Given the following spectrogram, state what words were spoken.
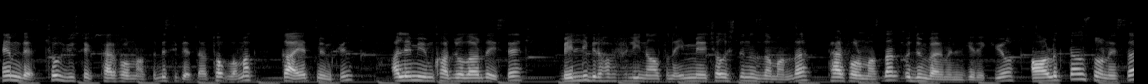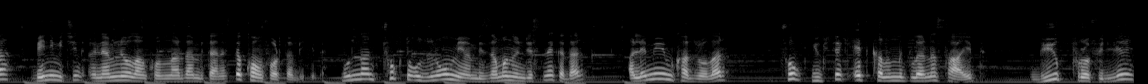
hem de çok yüksek performanslı bisikletler toplamak gayet mümkün. Alüminyum kadrolarda ise belli bir hafifliğin altına inmeye çalıştığınız zaman da performanstan ödün vermeniz gerekiyor. Ağırlıktan sonra ise benim için önemli olan konulardan bir tanesi de konfor tabii ki de. Bundan çok da uzun olmayan bir zaman öncesine kadar alüminyum kadrolar çok yüksek et kalınlıklarına sahip büyük profilli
